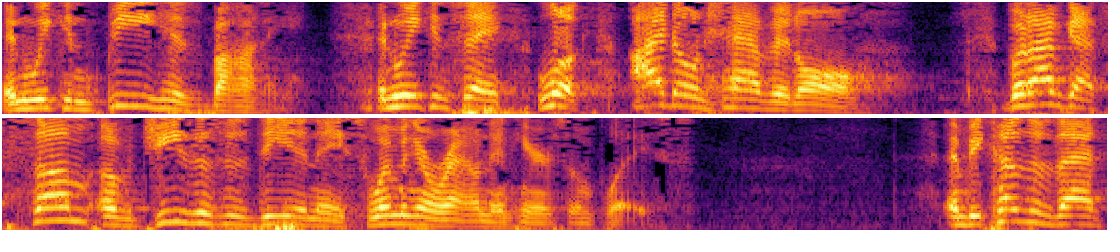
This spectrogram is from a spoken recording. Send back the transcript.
and we can be His body. And we can say, look, I don't have it all, but I've got some of Jesus' DNA swimming around in here someplace. And because of that,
